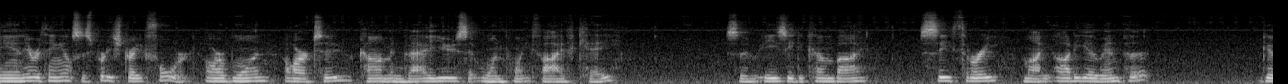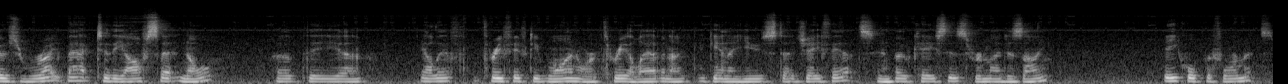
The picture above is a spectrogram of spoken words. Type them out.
And everything else is pretty straightforward. R1, R2, common values at 1.5K. So easy to come by. C3, my audio input, goes right back to the offset null of the uh, LF351 or 311. I, again, I used uh, JFETs in both cases for my design. Equal performance.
